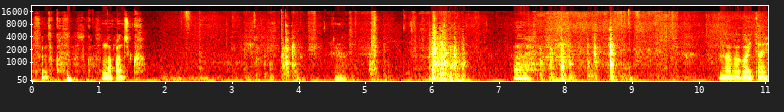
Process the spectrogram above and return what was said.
そうか、そうか、そうか、そんな感じか。うん、あお腹が痛い。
